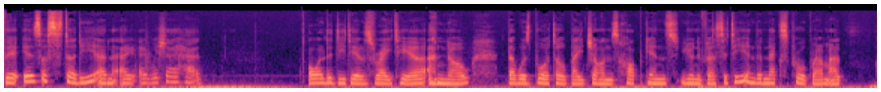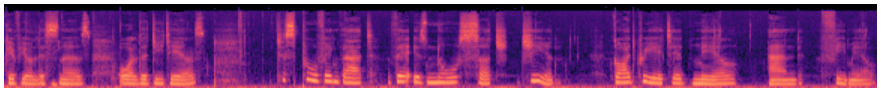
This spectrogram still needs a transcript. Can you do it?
There is a study and i, I wish i had all the details right here and now that was brought out by Johns Hopkins University. In the next program, I'll give your listeners all the details. Just proving that there is no such gene. God created male and female.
